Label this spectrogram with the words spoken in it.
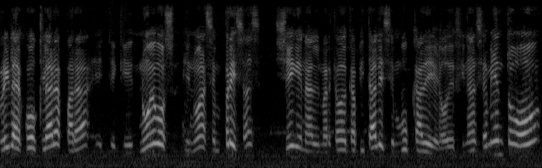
reglas de juego claras para este, que nuevos, eh, nuevas empresas lleguen al mercado de capitales en busca de o de financiamiento o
